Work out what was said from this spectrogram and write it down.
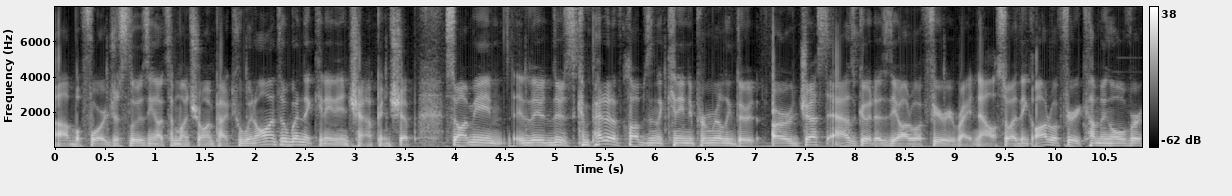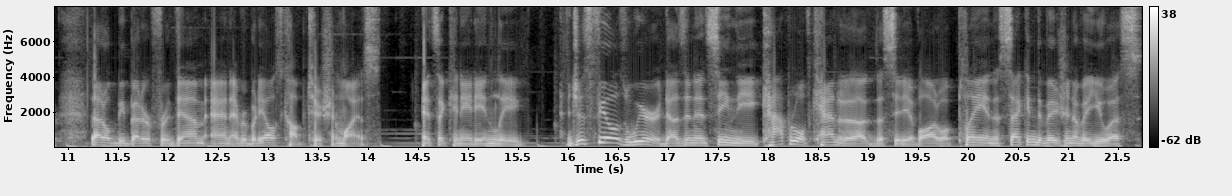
uh, before just losing out to Montreal Impact, who went on to win the Canadian Championship. So I mean, there, there's competitive clubs in the Canadian Premier League that are just as good as the Ottawa Fury right now. So I think Ottawa Ottawa Fury coming over, that'll be better for them and everybody else competition-wise. It's a Canadian league. It just feels weird, doesn't it, seeing the capital of Canada, the city of Ottawa, play in the second division of a U.S.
